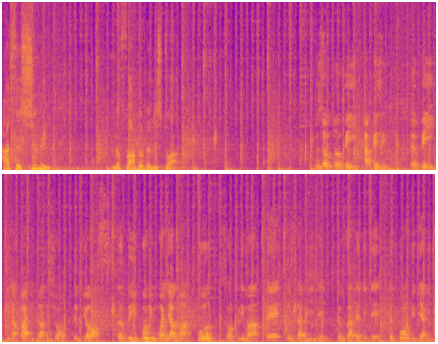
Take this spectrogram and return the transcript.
assez subi le fardeau de l'histoire. Nous sommes un pays apaisé, un pays qui n'a pas de tradition de violence, un pays connu mondialement pour son climat fait de stabilité, de fraternité, de convivialité.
